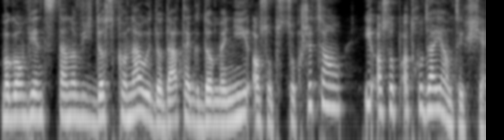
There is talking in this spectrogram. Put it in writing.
Mogą więc stanowić doskonały dodatek do menu osób z cukrzycą i osób odchudzających się,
